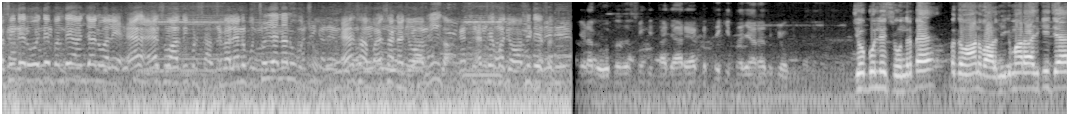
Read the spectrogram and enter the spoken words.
ਅਸੀਂ ਤੇ ਰੋਜ਼ ਦੇ ਬੰਦੇ ਆਣ ਜਾਣ ਵਾਲੇ ਇਹ ਇਹ ਸਵਾਲ ਦੀ ਪ੍ਰਸ਼ਾਸਨ ਵਾਲਿਆਂ ਨੂੰ ਪੁੱਛੋ ਜਾਂ ਇਹਨਾਂ ਨੂੰ ਪੁੱਛੋ। ਇਹ ਸਾਡਾ ਸਾਡਾ ਜਵਾਬ ਨਹੀਂ ਹੈਗਾ। ਇੱਥੇ ਆਪਾਂ ਜਵਾਬ ਨਹੀਂ ਦੇ ਸਕਦੇ। ਜਿਹੜਾ ਰੋਜ਼ ਪ੍ਰਦਰਸ਼ਨ ਕੀਤਾ ਜਾ ਰਿਹਾ ਕਿੱਥੇ ਕੀਤਾ ਜਾ ਰਿਹਾ ਤੇ ਕਿਉਂ ਕੀਤਾ ਜੋ ਬੋਲੇ ਸੁੰਦਰ ਪੈ ਭਗਵਾਨ ਵਾਲਮੀਕ ਮਹਾਰਾਜ ਕੀ ਜੈ।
